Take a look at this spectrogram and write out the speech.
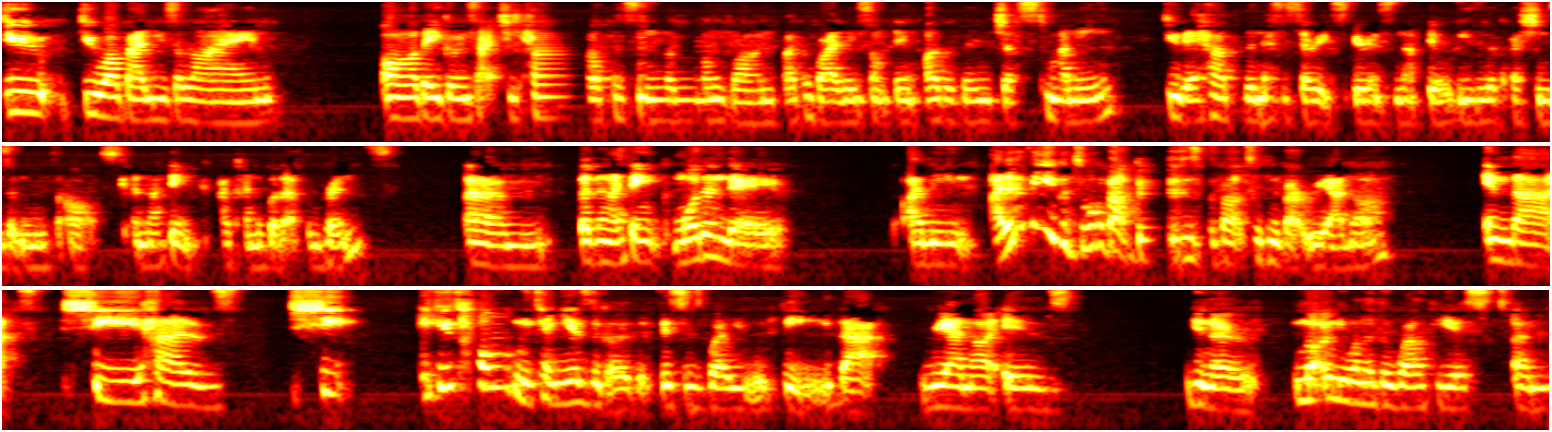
Do do our values align? Are they going to actually help us in the long run by providing something other than just money? Do they have the necessary experience in that field? These are the questions that we need to ask. And I think I kind of got that from Prince. Um, but then I think modern day, I mean, I don't think you can talk about business without talking about Rihanna, in that she has she. If you told me ten years ago that this is where we would be, that Rihanna is, you know, not only one of the wealthiest um,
